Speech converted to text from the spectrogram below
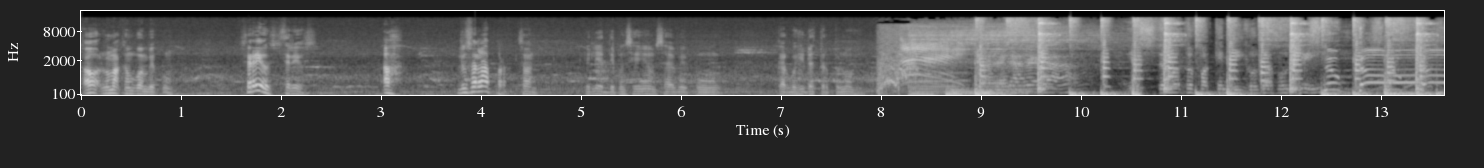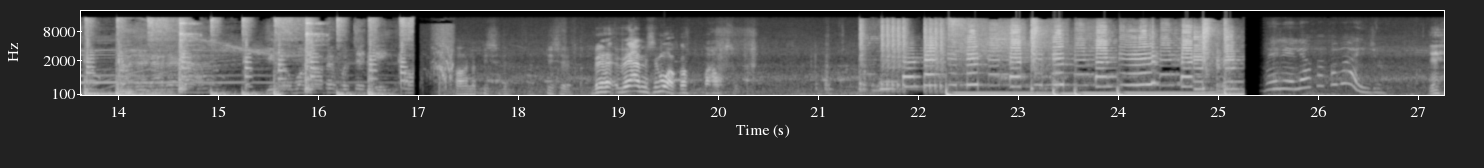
Oh, lu makan buah bepung. Serius? Serius. Ah, lu salah lapar. Son, lihat dia pun senyum saya bepung karbohidrat terpenuhi. Oh, napi sudah. Bisa sudah. Be, be amin semua kok. Paus. Beli apa? Eh,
